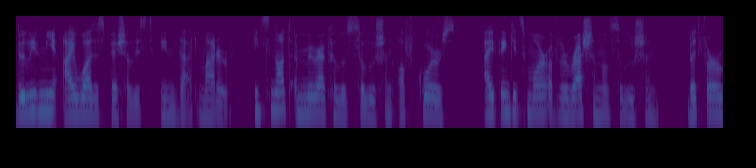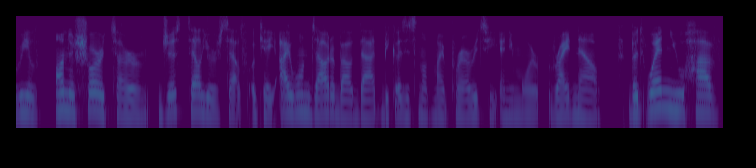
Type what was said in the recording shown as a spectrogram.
Believe me, I was a specialist in that matter. It's not a miraculous solution, of course. I think it's more of a rational solution. But for real, on a short term, just tell yourself, okay, I won't doubt about that because it's not my priority anymore right now. But when you have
